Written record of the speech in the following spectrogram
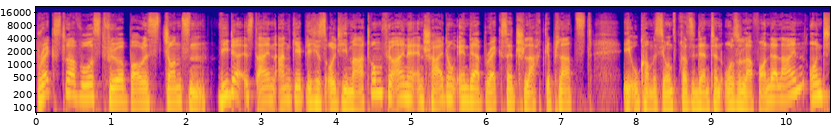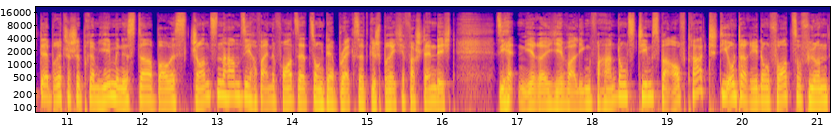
Brextra-Wurst für Boris Johnson. Wieder ist ein angebliches Ultimatum für eine Entscheidung in der Brexit-Schlacht geplatzt. EU-Kommissionspräsidentin Ursula von der Leyen und der britische Premierminister Boris Johnson haben sich auf eine Fortsetzung der Brexit-Gespräche verständigt. Sie hätten ihre jeweiligen Verhandlungsteams beauftragt, die Unterredung fortzuführen,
